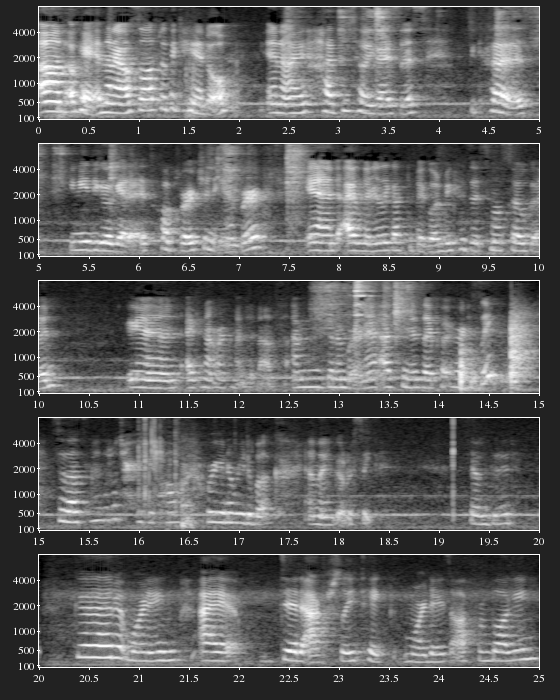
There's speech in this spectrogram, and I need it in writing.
Um, okay, and then I also left with a candle. And I had to tell you guys this because you need to go get it. It's called Birch and Amber. And I literally got the big one because it smells so good. And I cannot recommend it enough. I'm gonna burn it as soon as I put her to sleep. So that's my little target haul. We're gonna read a book and then go to sleep. Sound good? Good morning. I did actually take more days off from vlogging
